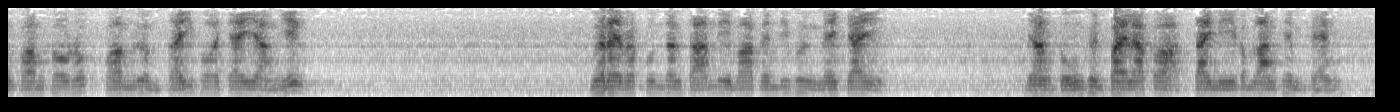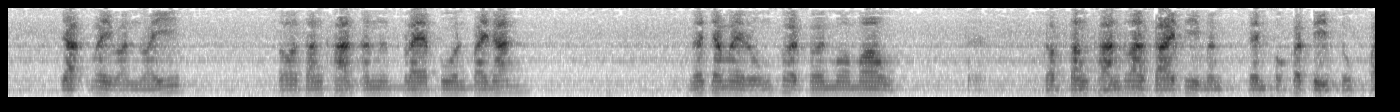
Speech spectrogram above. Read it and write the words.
ำความเคารพความเลื่อมใสพอใจอย่างยิ่ง เมื่อได้พระคุณทั้งสามนี่มาเป็นที่พึ่งในใจ อย่างสูงขึ้นไปแล้วก็ใจมีกำลังเข้มแข็ง จะไม่หวั่นไหว ต่อสังขารอันมันแปรปวนไปนั้น และจะไม่หลงเพลิดเพลินมัวเมา กับสังขารร่างกายที่มันเป็นปกติสุขไป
